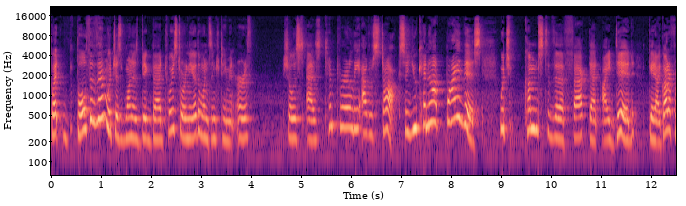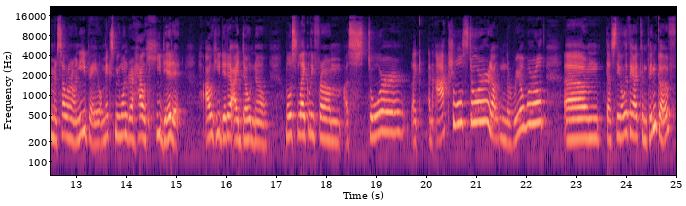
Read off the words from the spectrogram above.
But both of them, which is one is Big Bad Toy Store and the other one's Entertainment Earth, shows as temporarily out of stock. So you cannot buy this, which comes to the fact that I did get. I got it from a seller on eBay. It makes me wonder how he did it. How he did it, I don't know. Most likely from a store, like an actual store out in the real world. Um, that's the only thing I can think of.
